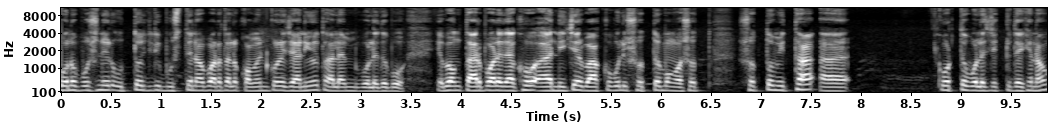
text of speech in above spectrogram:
কোনো প্রশ্নের উত্তর যদি বুঝতে না পারো, তাহলে কমেন্ট করে জানিও, তাহলে আমি বলে দেবো। এবং তারপরে দেখো নিচের বাক্যগুলি সত্য এবং অসত্য, সত্য মিথ্যা করতে বলেছে। একটু দেখে নাও।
